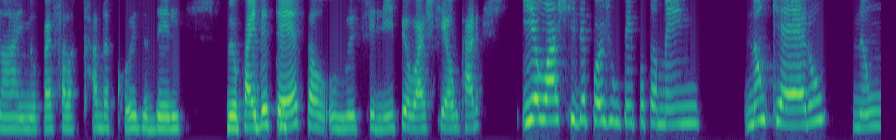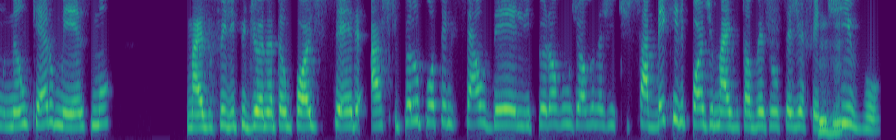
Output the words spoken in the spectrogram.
Ai, meu pai fala cada coisa dele. Meu pai detesta o Luiz Felipe, eu acho que é um cara. E eu acho que depois de um tempo também não quero, não, não quero mesmo. Mas o Felipe Jonathan pode ser, acho que pelo potencial dele, por alguns jogos a gente saber que ele pode mais e talvez não seja uhum. efetivo. Uhum.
